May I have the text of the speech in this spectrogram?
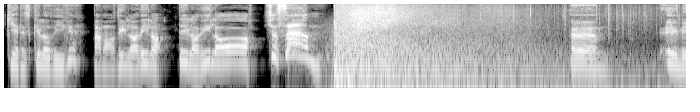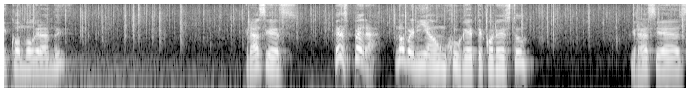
¿Quieres que lo diga? Vamos, dilo, dilo, dilo, dilo. ¡Shazam! Um, ¿Y mi combo grande? Gracias. Espera, ¿no venía un juguete con esto? Gracias.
